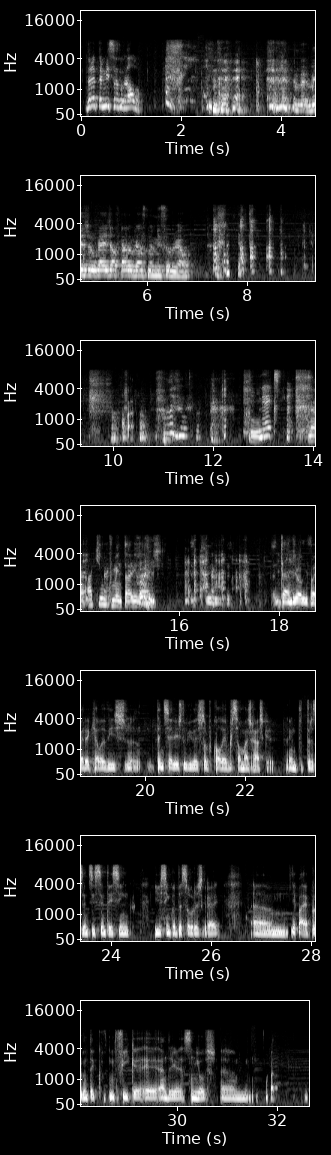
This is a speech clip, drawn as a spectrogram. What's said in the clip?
durante a missa do galo. Ve- Vejo o gajo a ficar o ganso na missa do galo. O- Next! não, há aqui um comentário da, da André Oliveira que ela diz: Tenho sérias dúvidas sobre qual é a versão mais rasca entre 365 e os 50 sobras de Grey. Um, e pá, a pergunta que me fica é: André, se me ouves, um,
